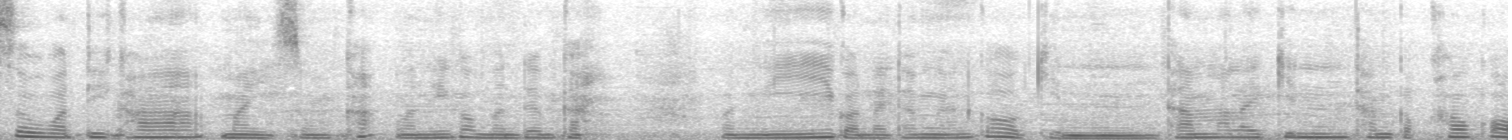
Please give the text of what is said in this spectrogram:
สวัสดีค่ะใหม่สงค่ะ วันนี้ก็เหมือนเดิมค่ะ วันนี้ก่อนไปทำงานก็กินทำอะไรกินทำกับข้าวก็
